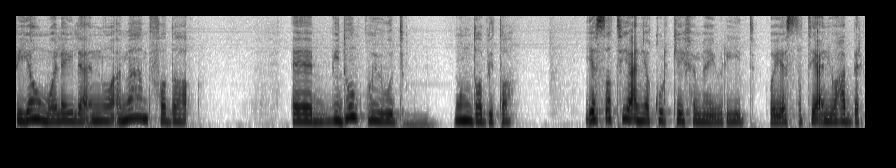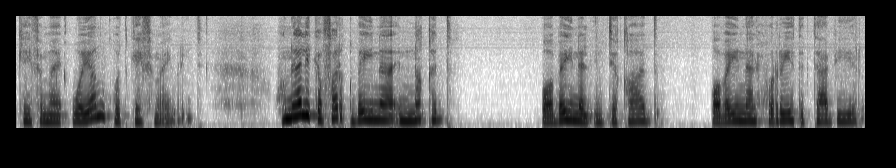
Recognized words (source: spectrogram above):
بيوم وليلة أنه أمام فضاء بدون قيود منضبطة. يستطيع أن يقول كيف ما يريد ويستطيع أن يعبر كيف ما وينقد كيف ما يريد. هنالك فرق بين النقد وبين الانتقاد وبين حرية التعبير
